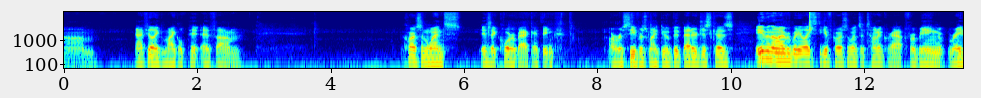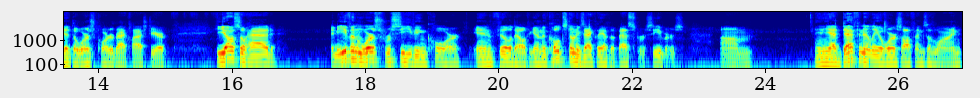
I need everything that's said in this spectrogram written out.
Um, and I feel like Michael Pitt, if um, Carson Wentz is at quarterback, I think our receivers might do a bit better just because even though everybody likes to give Carson Wentz a ton of crap for being rated the worst quarterback last year, he also had an even worse receiving corps in Philadelphia. And the Colts don't exactly have the best receivers. Um, and he had definitely a worse offensive line,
